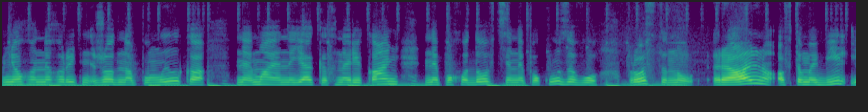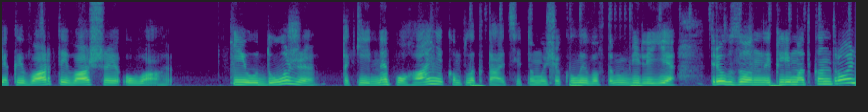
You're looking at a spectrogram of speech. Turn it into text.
в нього не горить жодна помилка, немає ніяких нарікань не по ходовці, не по кузову. Просто ну реально автомобіль, який вартий вашої уваги. І у дуже такій непоганій комплектації, тому що коли в автомобілі є трьохзонний клімат-контроль,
